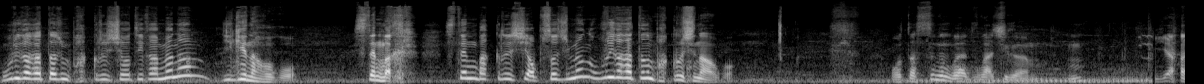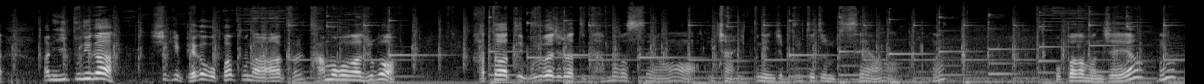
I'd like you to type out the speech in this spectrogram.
우리가 갖다 준 밥그릇이 어디 가면은 이게 나오고 스낵 밥그릇 스낵 밥그릇이 없어지면 우리가 갖다 놓은 밥그릇이 나오고. 어디다 쓰는 거야 누가 지금 응? 야 아니 이쁜이가 시기 배가 고팠구나. 그걸 다 먹어가지고 갔다 왔더니 물 가지러 왔더니 다 먹었어요. 자 이쁜이 이제 물도 좀 드세요. 응? 오빠가 먼저예요? 응?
